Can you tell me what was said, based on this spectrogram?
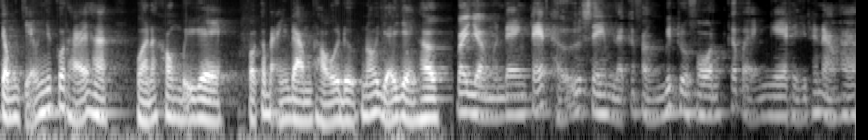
trong trẻo nhất có thể ha và nó không bị ghè và các bạn đàm thoại được nó dễ dàng hơn. Bây giờ mình đang test thử xem là cái phần microphone các bạn nghe thì như thế nào ha.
